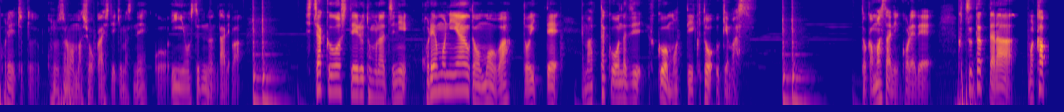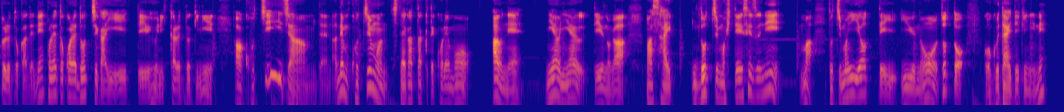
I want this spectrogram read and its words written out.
これちょっと、このそのまま紹介していきますね。こう、引用するのであれば。試着をしている友達に、これも似合うと思うわ、と言って、全く同じ服を持っていくと受けます。とか、まさにこれで、普通だったら、まあ、カップルとかでね、これとこれどっちがいいっていう風に聞かれた時に、あ、こっちいいじゃん、みたいな。でもこっちも捨てがたくてこれも合うね。似合う似合うっていうのが、まあ、最、どっちも否定せずに、まあ、どっちもいいよっていうのを、ちょっと、こう、具体的にね、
